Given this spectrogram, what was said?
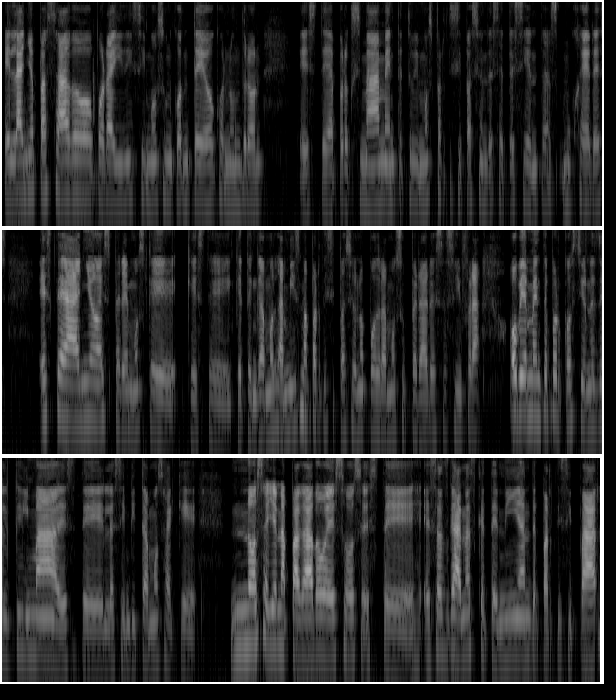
El año pasado por ahí hicimos un conteo con un dron, este, aproximadamente tuvimos participación de 700 mujeres. Este año esperemos que, que, este, que tengamos la misma participación o podamos superar esa cifra. Obviamente por cuestiones del clima, este, les invitamos a que no se hayan apagado esos, este, esas ganas que tenían de participar,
